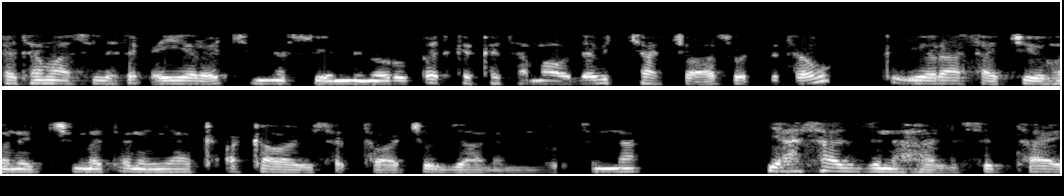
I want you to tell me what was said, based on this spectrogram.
ከተማ ስለተቀየረች እነሱ የሚኖሩበት ከከተማው ለብቻቸው አስወጥተው የራሳቸው የሆነች መጠነኛ አካባቢ ሰጥተዋቸው እዛ ነው የሚኖሩት። እና ያሳዝንሃል ስታይ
